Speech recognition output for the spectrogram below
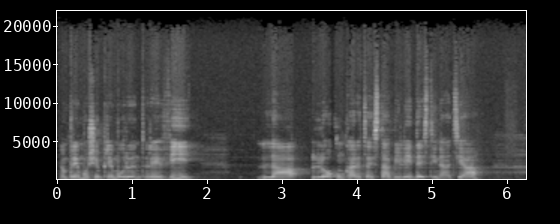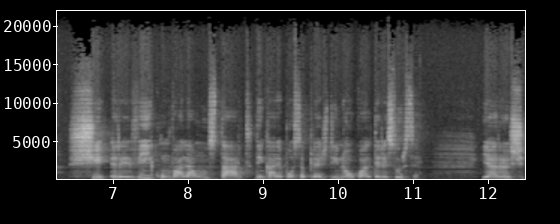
în primul și în primul rând, revii la locul în care ți-ai stabilit destinația și revii cumva la un start din care poți să pleci din nou cu alte resurse. Iarăși,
